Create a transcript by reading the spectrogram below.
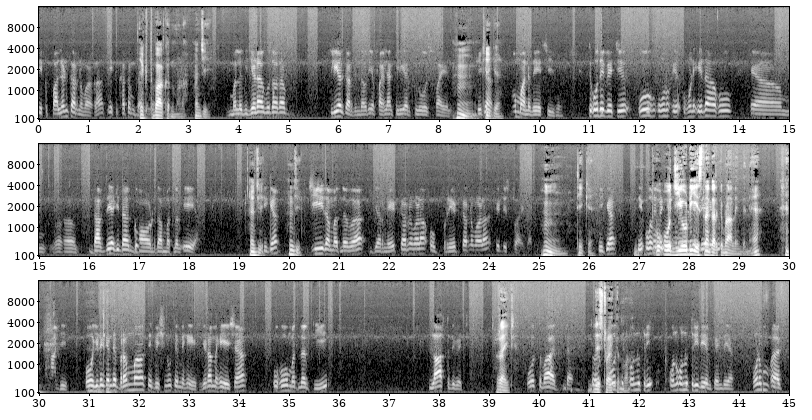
ਇੱਕ ਪਾਲਣ ਕਰਨ ਵਾਲਾ ਇੱਕ ਖਤਮ ਕਰਨ ਇੱਕ ਤਬਾਹ ਕਰਨ ਵਾਲਾ ਹਾਂਜੀ। ਮਤਲਬ ਜਿਹੜਾ ਉਹਦਾ ਦਾ ਕਲੀਅਰ ਕਰ ਦਿੰਦਾ ਉਹਦੀਆਂ ਫਾਈਲਾਂ ਕਲੀਅਰ ਕਲੋਜ਼ ਫਾਈਲ ਠੀਕ ਹੈ। ਉਹ ਮੰਨਦੇ ਇਸ ਚੀਜ਼ ਨੂੰ। ਤੇ ਉਹਦੇ ਵਿੱਚ ਉਹ ਹੁਣ ਹੁਣ ਇਹਦਾ ਉਹ ਦੱਸਦੇ ਆ ਜਿੱਦਾਂ ਗੋਡ ਦਾ ਮਤਲਬ ਇਹ ਆ। ਹਾਂਜੀ। ਠੀਕ ਹੈ? ਹਾਂਜੀ। ਜੀ ਦਾ ਮਤਲਬ ਆ ਜਨਰੇਟ ਕਰਨ ਵਾਲਾ ਆਪਰੇਟ ਕਰਨ ਵਾਲਾ ਤੇ ਡਿਸਟਰੋਏ ਕਰਨ ਹੂੰ ਠੀਕ ਹੈ। ਠੀਕ ਹੈ? ਤੇ ਉਹ ਜੀਓਡੀ ਇਸ ਤਰ੍ਹਾਂ ਕਰਕੇ ਬਣਾ ਲੈਂਦੇ ਨੇ ਹਾਂਜੀ। ਉਹ ਜਿਹੜੇ ਕਹਿੰਦੇ ਬ੍ਰਹਮਾ ਤੇ ਵਿਸ਼ਨੂੰ ਤੇ ਮਹੇਸ਼ ਜਿਹੜਾ ਮਹੇਸ਼ ਆ ਉਹ ਮਤਲਬ ਕਿ ਲਾਸਟ ਦੇ ਵਿੱਚ। ਰਾਈਟ ਉਹ ਤਬਾਹ Destroy ਕਰਨ ਵਾਲਾ। ਉਹਨੂੰ ਤ੍ਰੀ ਉਹਨੂੰ ਉਹਨੂੰ ਤ੍ਰਿਦੇਵ ਕਹਿੰਦੇ ਆ। ਹੁਣ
